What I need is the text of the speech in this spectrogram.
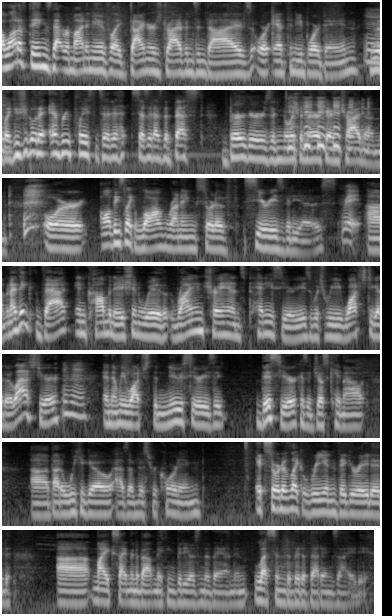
a lot of things that reminded me of like diners, drive-ins, and dives, or Anthony Bourdain. He was like, you should go to every place that said says it has the best burgers in North America and try them, or all these like long-running sort of series videos. Right. Um, and I think that in combination with Ryan Trahan's Penny series, which we watched together last year, and then we watched the new series this year because it just came out uh, about a week ago as of this recording. It's sort of like reinvigorated uh, my excitement about making videos in the van and lessened a bit of that anxiety.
